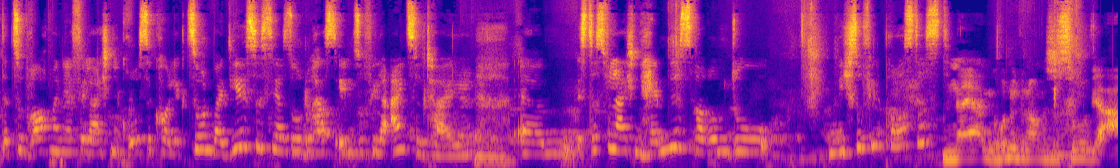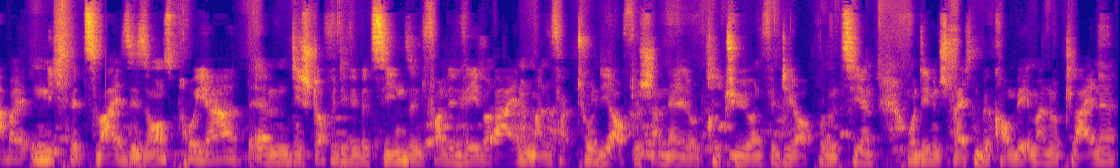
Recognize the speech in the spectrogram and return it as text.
Dazu braucht man ja vielleicht eine große Kollektion. Bei dir ist es ja so, du hast eben so viele Einzelteile. Ähm, ist das vielleicht ein Hemmnis, warum du tipo, nicht so viel postest? Naja, im Grunde genommen ist es so, wir arbeiten nicht mit zwei Saisons pro Jahr. Ähm, die Stoffe, die wir beziehen, sind von den Webereien und Manufakturen, die auch für Chanel und Couture und für Dior produzieren. Und dementsprechend bekommen wir immer nur kleine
